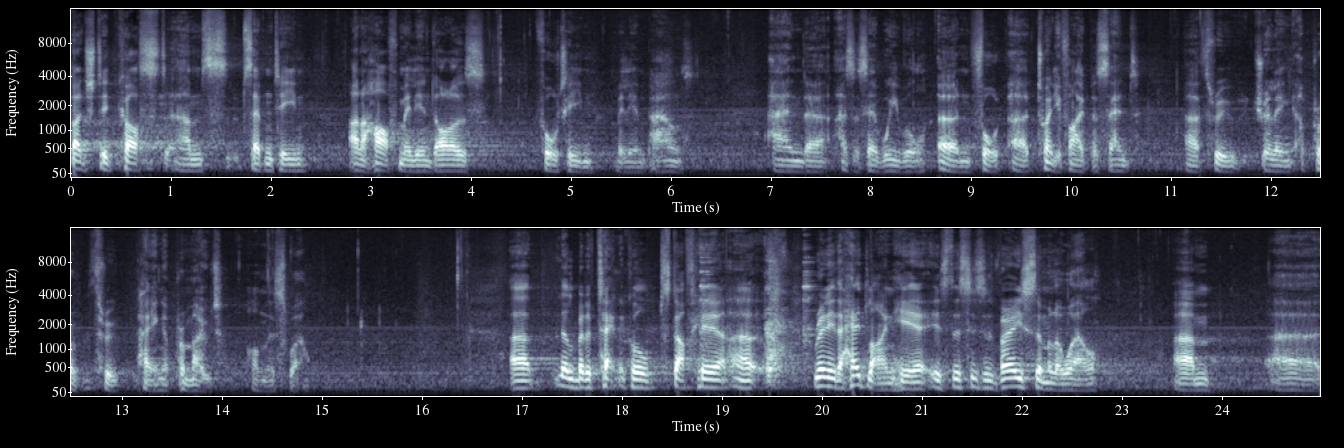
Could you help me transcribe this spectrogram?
budgeted cost um, $17.5 million, 14 million pounds. And uh, as I said, we will earn 25% uh, uh, through drilling, through paying a promote on this well. A little bit of technical stuff here. Uh, really, the headline here is this is a very similar well, um, uh,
